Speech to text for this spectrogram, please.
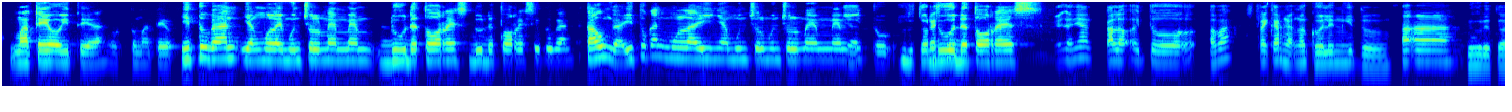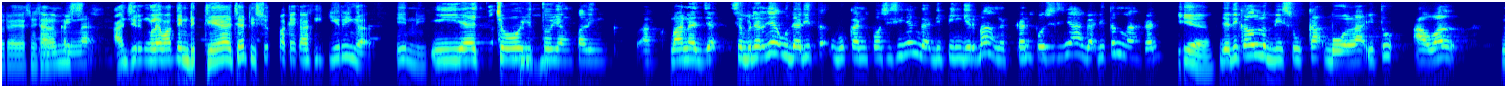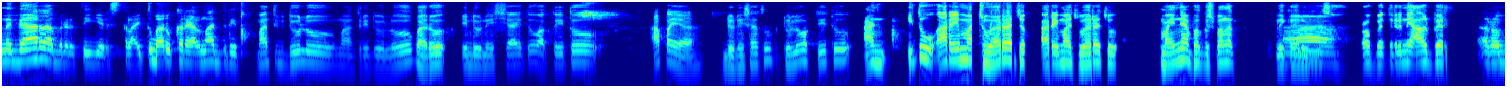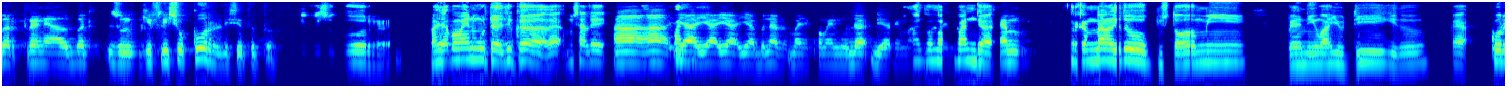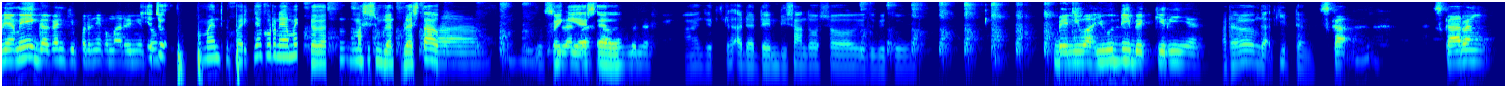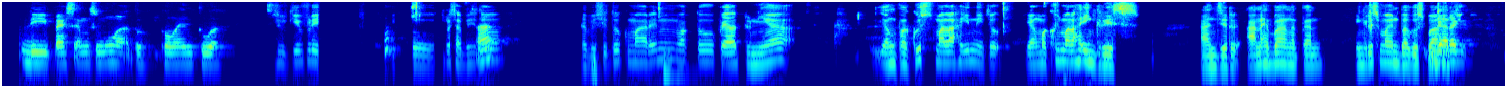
Mateo itu ya, waktu Mateo. Itu kan yang mulai muncul meme-meme do the Torres, do the Torres itu kan. Tahu nggak? Itu kan mulainya muncul-muncul meme-meme Iya. itu. Dulu Torres do the Torres. biasanya kalau itu apa striker nggak ngegolin gitu. Heeh. Dulu Torres misalnya mis, anjir ngelewatin De Gea aja di shoot pakai kaki kiri nggak ini. Iya, co itu yang paling mana aja. Sebenarnya udah di bukan posisinya nggak di pinggir banget kan, posisinya agak di tengah kan. Iya. Jadi kalau lebih suka bola itu awal negara berarti Gir. Setelah itu baru ke Real Madrid. Madrid dulu, Madrid dulu, baru Indonesia itu waktu itu apa ya? Indonesia tuh dulu waktu itu an, itu Arema juara, Cuk. Arema juara, Cuk. Mainnya bagus banget Liga Ah. Indonesia. Robert Rene Albert, Robert Rene Albert, Zulkifli Syukur di situ tuh. Kifli Syukur. Banyak pemain muda juga kayak misalnya Ah, ah Pemain- ya, ya, ya, ya, benar. Banyak pemain muda di Arema. pemain-pemain nggak Em, terkenal itu Bustomi, Benny Wahyudi gitu. Kayak Kurnia Mega kan kipernya kemarin itu. itu pemain terbaiknya Kurnia Mega kan, masih 19 tahun. Ah, Baik 19 ISL. tahun, bener. Anjir, terus ada Dendi Santoso gitu-gitu. Benny Wahyudi back kirinya. Padahal nggak kidal. Ska- sekarang di PSM semua tuh pemain tua. Zulkifli. Itu. Terus habis Hah? itu habis itu kemarin waktu Piala Dunia yang bagus malah ini, Cuk. Yang bagus malah Inggris. Anjir, aneh banget kan. Inggris main bagus banget. Gara,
